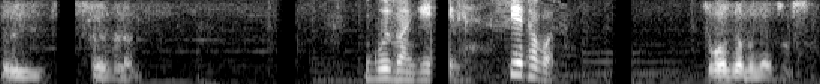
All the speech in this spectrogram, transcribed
three seven kuzwakele siyethokoza thokoza mina zuzu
